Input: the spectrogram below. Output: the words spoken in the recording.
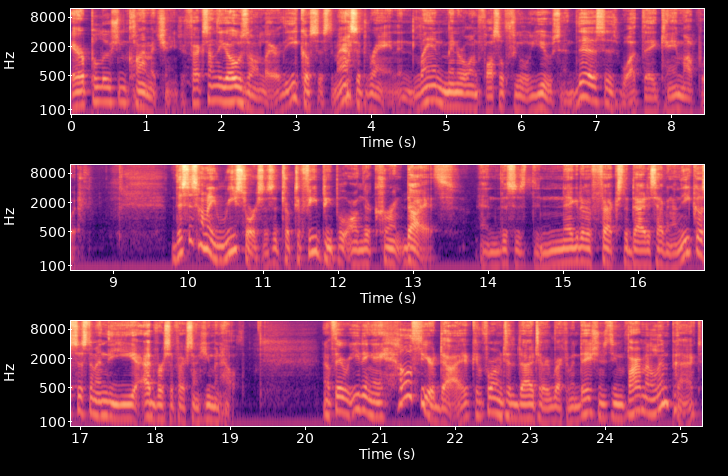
air pollution, climate change, effects on the ozone layer, the ecosystem, acid rain, and land, mineral, and fossil fuel use, and this is what they came up with. This is how many resources it took to feed people on their current diets, and this is the negative effects the diet is having on the ecosystem and the adverse effects on human health. Now, if they were eating a healthier diet, conforming to the dietary recommendations, the environmental impact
